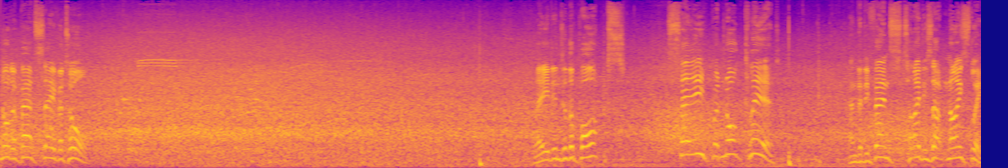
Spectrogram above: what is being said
not a bad save at all. Played into the box. Saved, but not cleared. And the defence tidies up nicely.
